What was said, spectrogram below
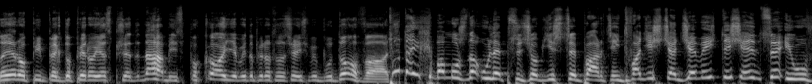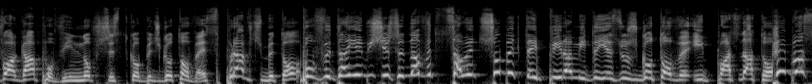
No nie no, Pimpek dopiero jest przed nami, spokojnie, my dopiero to zaczęliśmy budować. Tutaj chyba można ulepszyć ją jeszcze bardziej. 29 tysięcy i uwaga, powinno wszystko być gotowe. Sprawdźmy to, bo wydaje mi się, że nawet cały czubek tej piramidy jest już gotowy i patrz na to. Chyba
